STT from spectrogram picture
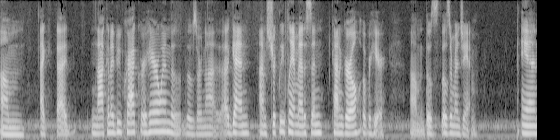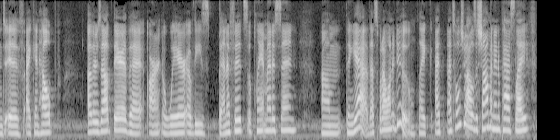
Um, I, I'm not to do crack or heroin. those are not. Again, I'm strictly plant medicine kind of girl over here. Um, those those are my jam. And if I can help others out there that aren't aware of these benefits of plant medicine, um, then yeah, that's what I want to do. Like I, I told you, I was a shaman in a past life,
